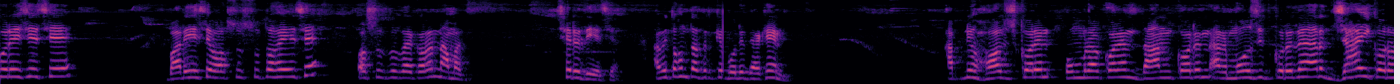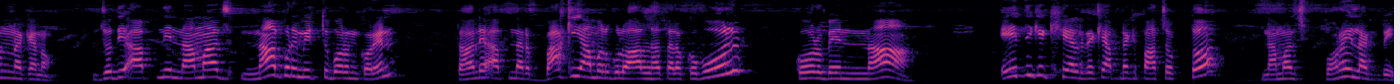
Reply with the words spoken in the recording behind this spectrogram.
করে এসেছে, বাড়ি এসে অসুস্থতা হয়েছে অসুস্থতার কারণে নামাজ ছেড়ে দিয়েছে। আমি তখন তাদেরকে বলি, দেখেন, আপনি হজ করেন, উমরা করেন, দান করেন, আর মসজিদ করে দেন, আর যাই করুন না কেন যদি আপনি নামাজ না পড়ে মৃত্যুবরণ করেন, তাহলে আপনার বাকি আমলগুলো আল্লাহ তালা কবুল করবেন না। এই দিকে খেয়াল রেখে আপনাকে পাঁচক্ত নামাজ পড়াই লাগবে।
